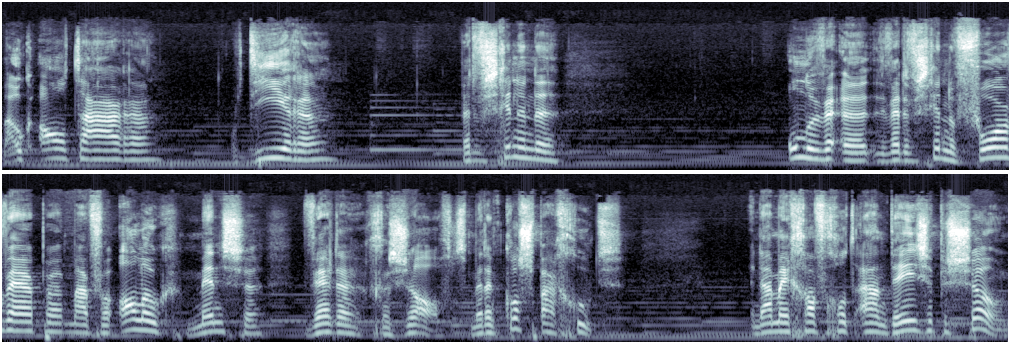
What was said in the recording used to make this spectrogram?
maar ook altaren of dieren. Er werden verschillende, onderwer- er werden verschillende voorwerpen, maar vooral ook mensen werden gezalfd met een kostbaar goed. En daarmee gaf God aan, deze persoon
